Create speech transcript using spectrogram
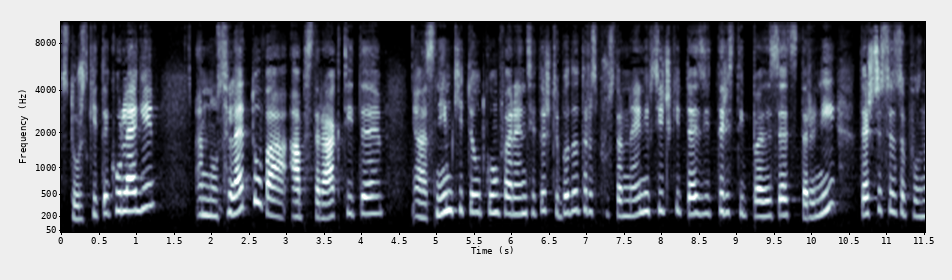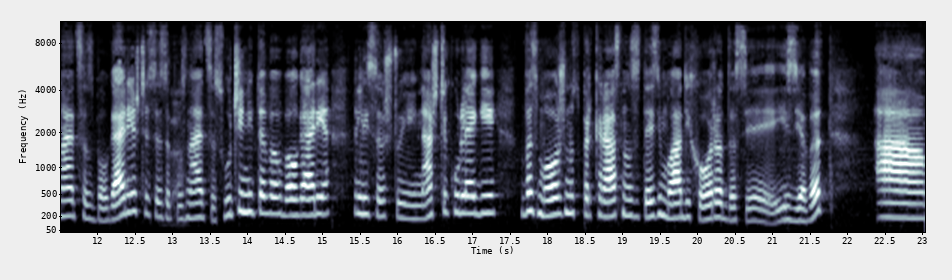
с турските колеги, но след това абстрактите, снимките от конференцията ще бъдат разпространени всички тези 350 страни. Те ще се запознаят с България, ще се запознаят с учените в България, нали, също и нашите колеги. Възможност прекрасна за тези млади хора да се изяват. А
